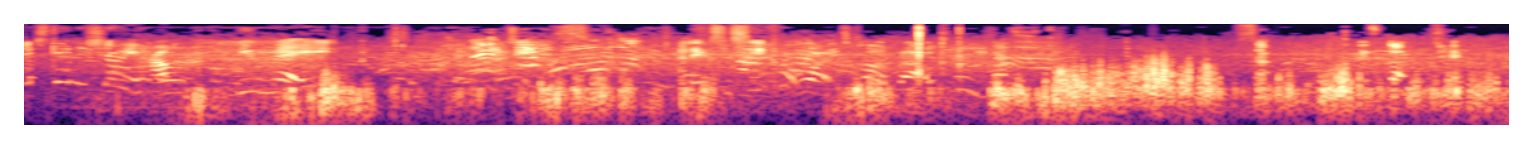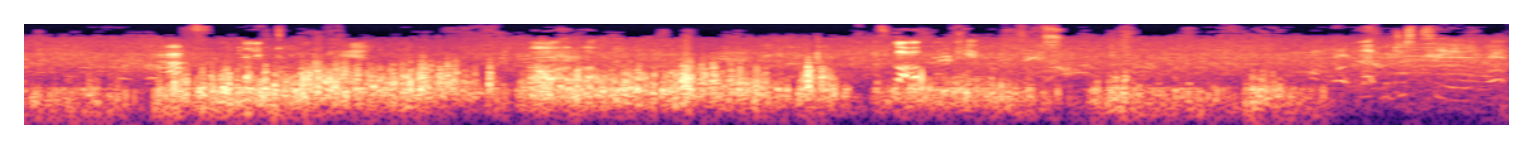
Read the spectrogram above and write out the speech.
just going to show you how you make. And it's a secret what it's called, but I'll tell you after. So, we've got to have a little bucket. Oh, we've got a bucket with this. On it. Let me just clean it.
